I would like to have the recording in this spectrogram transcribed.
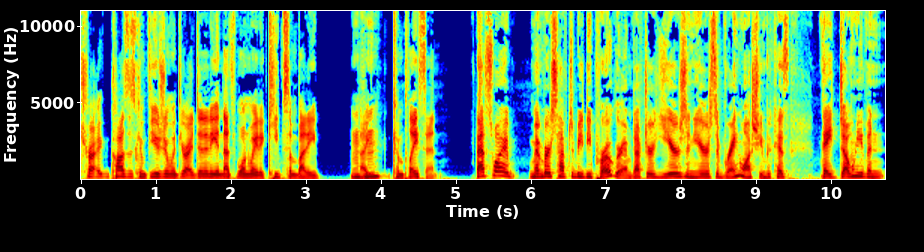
try, causes confusion with your identity, and that's one way to keep somebody like Mhm. complacent. That's why members have to be deprogrammed after years and years of brainwashing because they don't even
